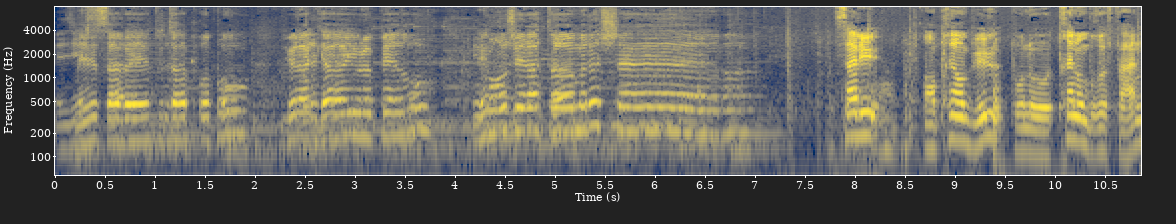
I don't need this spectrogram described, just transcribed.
Mais je savais tout à propos que la caille ou le Pedro et manger la tome de chèvre. Salut En préambule, pour nos très nombreux fans,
